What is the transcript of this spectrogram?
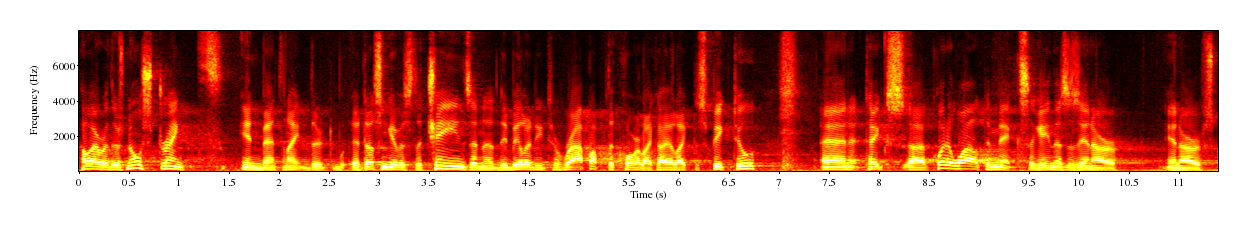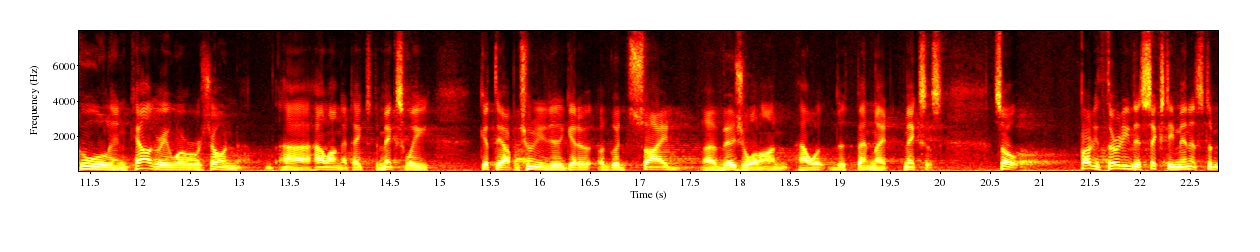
However, there's no strength in bentonite. There, it doesn't give us the chains and the ability to wrap up the core like I like to speak to. And it takes uh, quite a while to mix. Again, this is in our, in our school in Calgary where we're showing uh, how long it takes to mix. We get the opportunity to get a, a good side uh, visual on how the bentonite mixes. So probably 30 to 60 minutes to,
